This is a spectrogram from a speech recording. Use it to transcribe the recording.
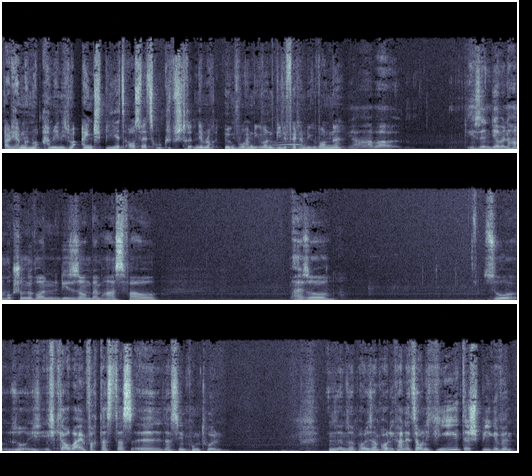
Aber die haben doch nur, haben die nicht nur ein Spiel jetzt auswärts gut bestritten? Die haben noch irgendwo haben die gewonnen. Bielefeld haben die gewonnen, ne? Ja, aber die sind, die haben in Hamburg schon gewonnen, die Saison beim HSV. Also so, so, ich, ich glaube einfach, dass, das, äh, dass sie einen Punkt holen. In, in St. Pauli. St. Pauli kann jetzt ja auch nicht jedes Spiel gewinnen.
